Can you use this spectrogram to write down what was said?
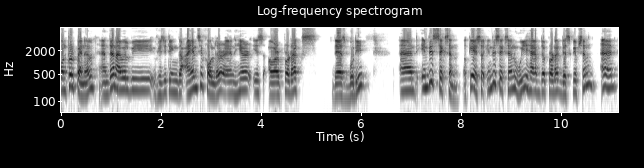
control panel. And then I will be visiting the INC folder. And here is our products dash body and in this section okay so in this section we have the product description and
